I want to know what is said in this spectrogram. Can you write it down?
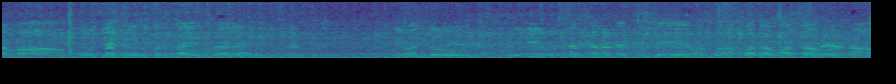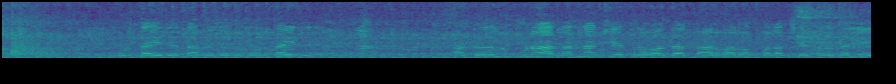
ನಮ್ಮ ಮೋದಿಜಿಯವರು ಬರ್ತಾ ಇದ್ದಾರೆ. ಈ ಒಂದು ಇಡೀ ಉತ್ತರ ಕನ್ನಡ ಜಿಲ್ಲೆಯೇ ಒಂದು ಹಬ್ಬದ ವಾತಾವರಣ ಮೂಡ್ತಾ ಇದೆ, ತಾವೆಲ್ಲರೂ ನೋಡ್ತಾ ಇದ್ದೀರಿ. ಅದರಲ್ಲೂ ಕೂಡ ನನ್ನ ಕ್ಷೇತ್ರವಾದ ಕಾರವಾರಂಪಲ ಕ್ಷೇತ್ರದಲ್ಲಿ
